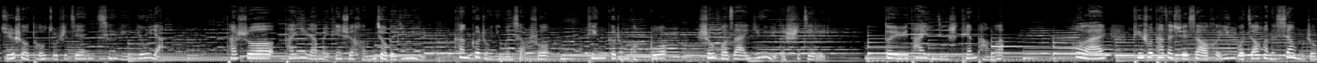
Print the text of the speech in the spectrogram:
举手投足之间轻盈优雅。他说他依然每天学很久的英语，看各种英文小说，听各种广播，生活在英语的世界里。对于他已经是天堂了。后来听说他在学校和英国交换的项目中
